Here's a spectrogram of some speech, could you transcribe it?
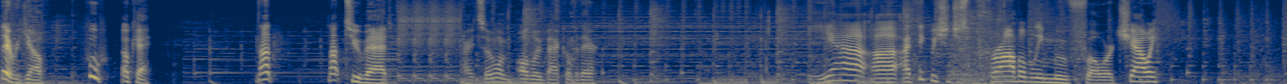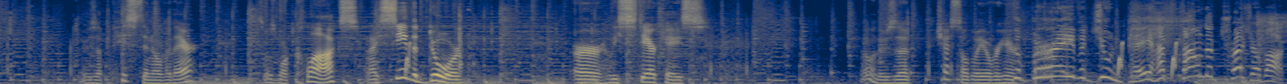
There we go. Whew, okay. Not, not too bad. All right, so I'm all the way back over there. Yeah, uh, I think we should just probably move forward, shall we? There's a piston over there. So there's more clocks. And I see the door. Or at least staircase. Oh, there's a chest all the way over here. The brave Junpei has found a treasure box.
